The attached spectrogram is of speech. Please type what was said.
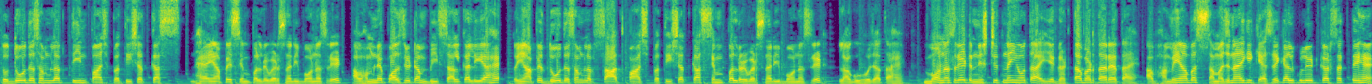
तो दो दशमलव तीन पाँच प्रतिशत का है यहाँ पे सिंपल रिवर्सनरी बोनस रेट अब हमने पॉलिसी टर्म 20 साल का लिया है तो यहाँ पे दो दशमलव सात पाँच प्रतिशत का सिंपल रिवर्सनरी बोनस रेट लागू हो जाता है। बोनस रेट निश्चित नहीं होता है, ये घटता बढ़ता रहता है। अब हमें यहाँ बस समझना है कि कैसे कैलकुलेट कर सकते हैं।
